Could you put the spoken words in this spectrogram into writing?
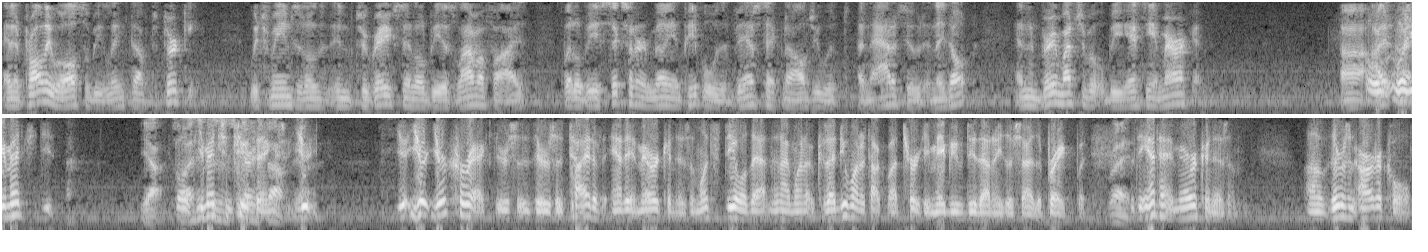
and it probably will also be linked up to Turkey, which means in, to a great extent, it'll be Islamified, but it'll be 600 million people with advanced technology, with an attitude, and they don't, and very much of it will be anti-American. Uh, well, I, well I, you mentioned. Yeah. So well, you mentioned two things. Stuff, yeah. You're, you're correct. There's a, there's a tide of anti-Americanism. Let's deal with that, and then I want to because I do want to talk about Turkey. Maybe we'll do that on either side of the break. But, right. but the anti-Americanism, uh, there was an article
